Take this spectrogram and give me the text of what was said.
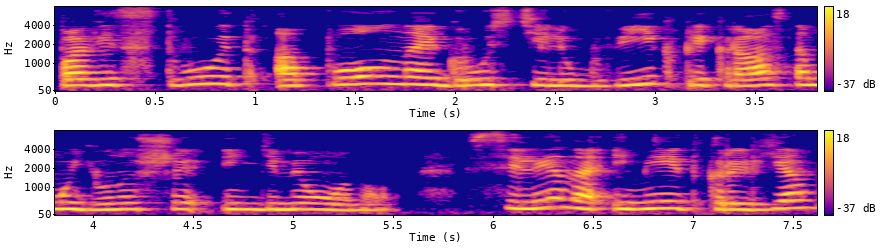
повествует о полной грусти любви к прекрасному юноше Индимиону. Селена имеет крылья,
